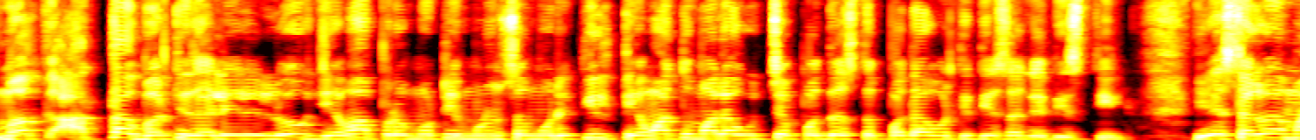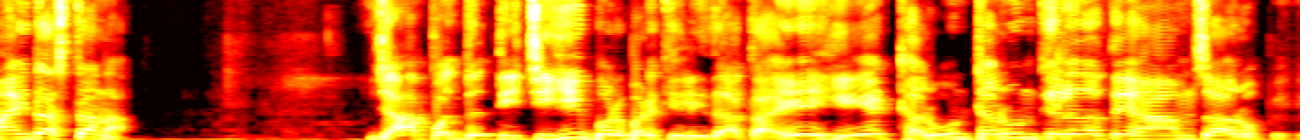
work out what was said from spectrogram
मग आत्ता भरती झालेले लोक जेव्हा प्रमोटी म्हणून समोर येतील तेव्हा तुम्हाला उच्च पदस्थ पदावरती ते सगळे दिसतील. हे सगळं माहीत असताना ज्या पद्धतीची ही बडबड केली जात आहे हे ठरवून ठरवून केलं जाते हा आमचा आरोप आहे.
